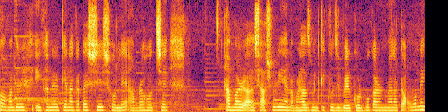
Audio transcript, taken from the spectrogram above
আমাদের এখানের কেনাকাটা শেষ হলে আমরা হচ্ছে আমার শাশুড়ি অ্যান্ড আমার হাজব্যান্ডকে খুঁজে বের করব, কারণ মেলাটা অনেক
